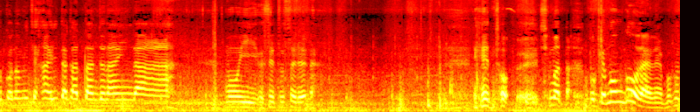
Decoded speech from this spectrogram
うこの道入りたかったんじゃないんだ。もういい右折する。えっとしまった。ポケモン GO だよね。僕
